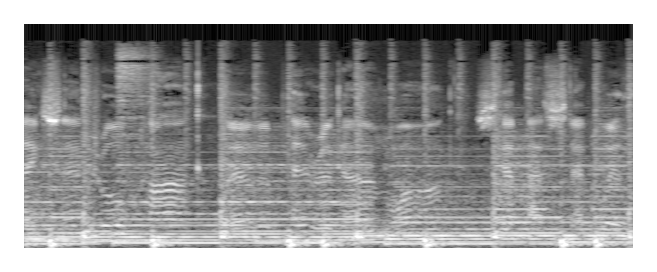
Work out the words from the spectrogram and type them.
Central Park, where the Paragon walk, step by step with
